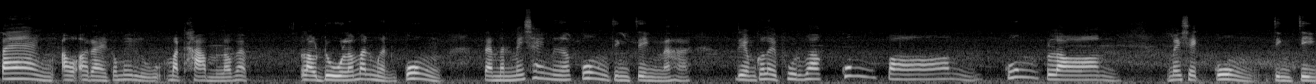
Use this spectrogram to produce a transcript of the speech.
แป้งเอาอะไรก็ไม่รู้มาทำแล้วแบบเราดูแล้วมันเหมือนกุ้ง แต่มันไม่ใช่เนื้อกุ้งจริง ๆนะคะเรียมก็เลยพูดว่ากุ้งปลอม กุ้งปลอม ไม่ใช่กุ้งจริง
